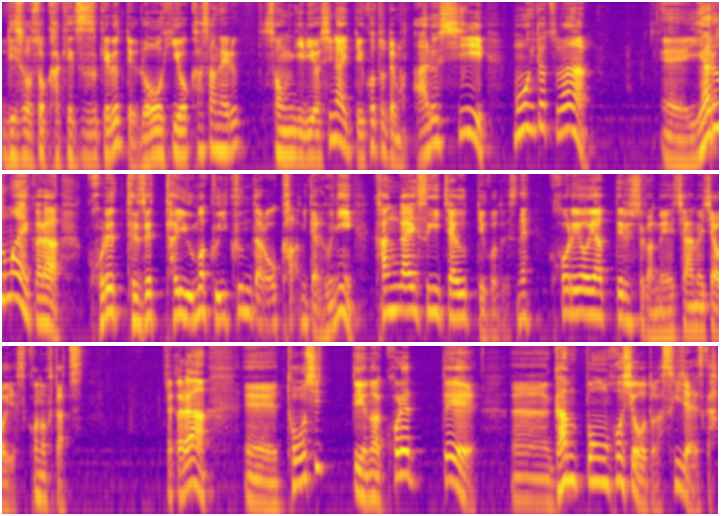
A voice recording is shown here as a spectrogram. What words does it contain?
リソースをかけ続けるっていう浪費を重ねる損切りをしないっていうことでもあるしもう一つは、えー、やる前からこれって絶対うまくいくんだろうかみたいな風に考えすぎちゃうっていうことですね。これをやってる人がめちゃめちゃ多いです。この2つ。だから、えー、投資っていうのはこれってうん元本保証とか好きじゃないですか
